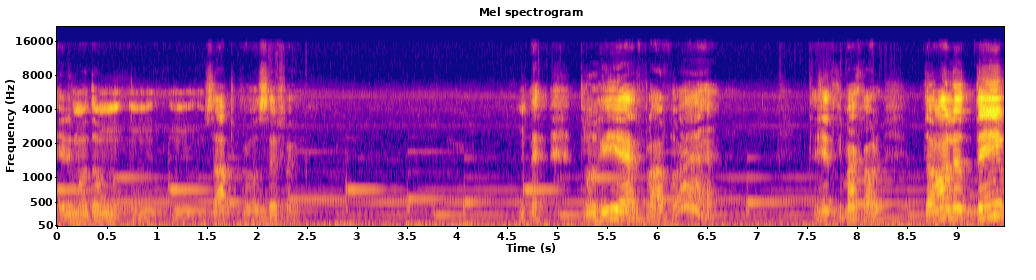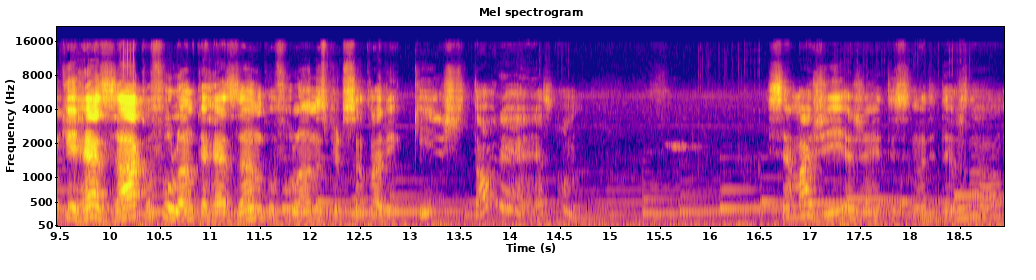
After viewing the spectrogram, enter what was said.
Ele mandou um, um, um zap para você, foi? tu ri, é, Flávio? É. Tem gente que marca a hora. Então, olha, eu tenho que rezar com fulano, porque rezando com fulano o Espírito Santo vai vir. Que história é essa, mano? Isso é magia, gente. Isso não é de Deus, não.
